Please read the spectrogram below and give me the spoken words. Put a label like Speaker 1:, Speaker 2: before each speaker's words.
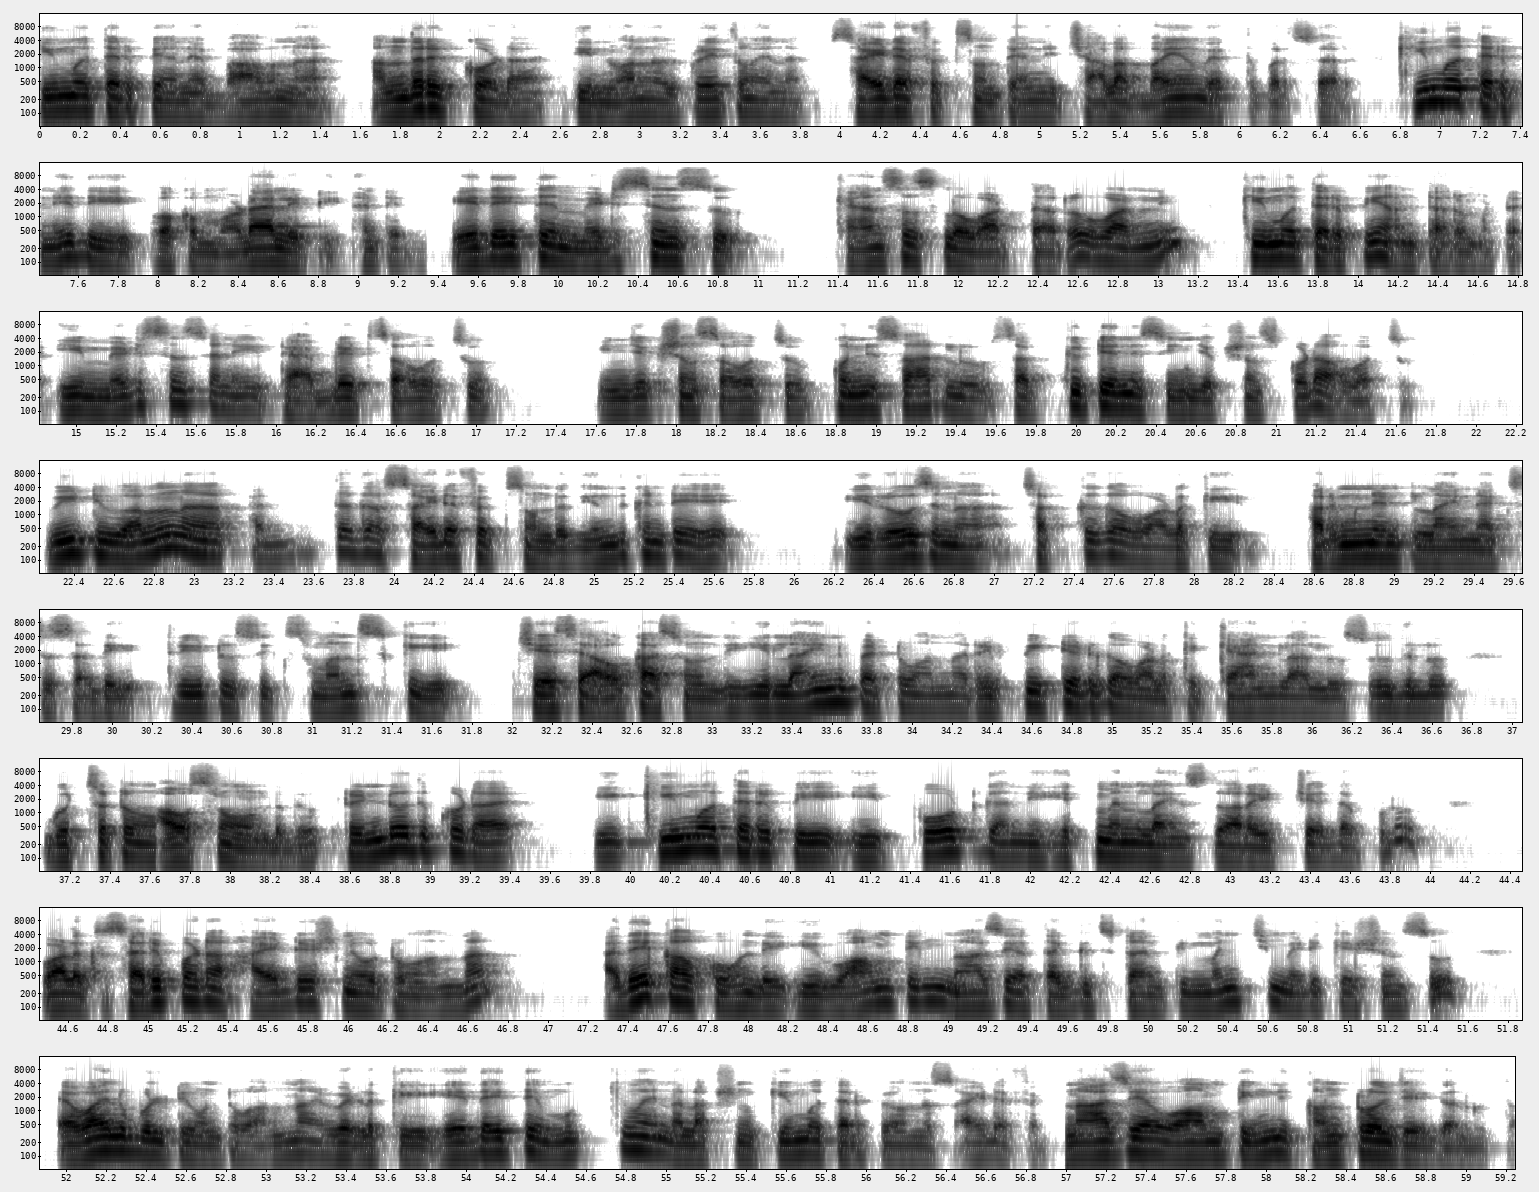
Speaker 1: Chemotherapy అనే భావన అందరికి కూడా దీనివల్ల విపరీతమైన సైడ్ ఎఫెక్ట్స్ ఉంటాయని చాలా భయం వ్యక్తపరుస్తారు. కీమోథెరపీ అనేది ఒక మొడాలిటీ అంటే ఏదైతే మెడిసిన్స్ క్యాన్సర్స్లో వాడతారో వాడిని కీమోథెరపీ అంటారన్నమాట. ఈ మెడిసిన్స్ అనేవి ట్యాబ్లెట్స్ అవ్వచ్చు ఇంజెక్షన్స్ అవ్వచ్చు కొన్నిసార్లు సబ్క్యూటేనియస్ ఇంజెక్షన్స్ కూడా అవ్వచ్చు. వీటి వలన పెద్దగా సైడ్ ఎఫెక్ట్స్ ఉండదు. ఎందుకంటే ఈ రోజున చక్కగా వాళ్ళకి పర్మనెంట్ లైన్ యాక్సెస్ అది త్రీ టు సిక్స్ మంత్స్కి చేసే అవకాశం ఉంది. ఈ లైన్ పెట్టడం రిపీటెడ్గా వాళ్ళకి క్యాన్లాలు సూదులు గుచ్చటం అవసరం ఉండదు. రెండోది కూడా ఈ కీమోథెరపీ ఈ పోర్ట్ కానీ ఎక్మెన్ లైన్స్ ద్వారా ఇచ్చేటప్పుడు వాళ్ళకి సరిపడా హైడ్రేషన్ ఇవ్వటం వలన అదే కాకుండా ఈ వామిటింగ్ నాజియా తగ్గించడానికి మంచి మెడికేషన్స్ అవైలబిలిటీ ఉంటూ వలన వీళ్ళకి ఏదైతే ముఖ్యమైన లక్షణం కీమోథెరపీ ఉన్న సైడ్ ఎఫెక్ట్ నాజియా వామిటింగ్ని కంట్రోల్ చేయగలుగుతుంది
